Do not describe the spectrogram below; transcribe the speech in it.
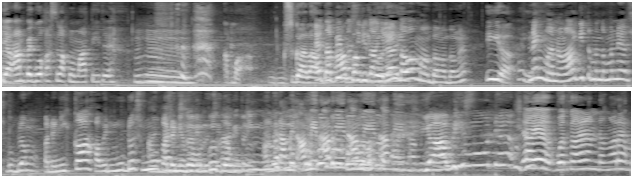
Yang sampai gue kasih lak mau mati itu ya. Mm-mm. sama segala Eh tapi masih ditanyain digodain. tau sama abang-abangnya Iya. Neng mana lagi temen-temennya Terus gue bilang pada nikah, kawin muda semua pada emang gue kayak gitu Amin amin amin amin amin amin. amin. Ya abis muda Ya ya buat kalian yang denger yang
